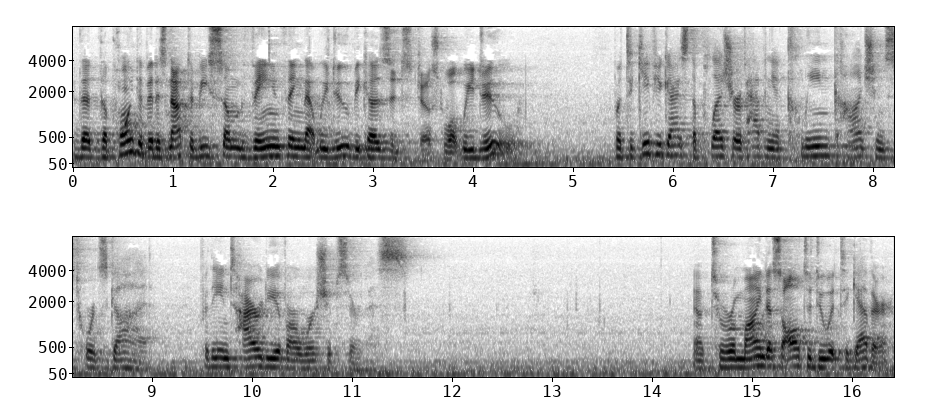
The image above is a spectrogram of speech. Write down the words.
the, the point of it is not to be some vain thing that we do because it's just what we do but to give you guys the pleasure of having a clean conscience towards God for the entirety of our worship service. Now, to remind us all to do it together.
